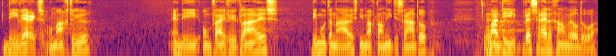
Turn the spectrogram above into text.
Die werkt om 8 uur en die om 5 uur klaar is. Die moet dan naar huis, die mag dan niet de straat op. Nee. Maar die wedstrijden gaan wel door.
